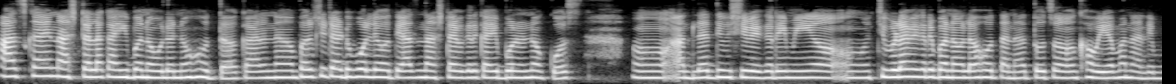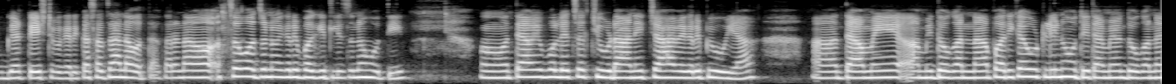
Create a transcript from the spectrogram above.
आज काय नाश्त्याला काही बनवलं नव्हतं कारण अ, टॅडू बोलले होते, "आज नाश्ता वगैरे काही बनवू नकोस." आदल्या दिवशी वगैरे मी चिवडा वगैरे बनवला होता ना, तोच खाऊया म्हणाले. बघूया टेस्ट वगैरे कसा झाला होता. कारण चव अजून वगैरे बघितलीच नव्हती. त्यावेळी बोलायचं चिवडा आणि चहा वगैरे पिऊया." त्यामुळे आम्ही दोघांना परी काही उठली नव्हती, त्यामुळे दोघांना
